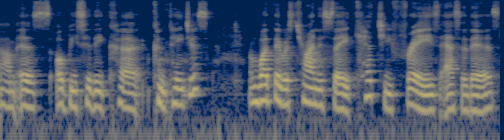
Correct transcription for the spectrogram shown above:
um, is obesity co- contagious? And what they was trying to say catchy phrase as it is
